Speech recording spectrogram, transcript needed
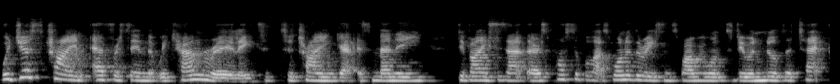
We're just trying everything that we can really to, to try and get as many devices out there as possible. That's one of the reasons why we want to do another tech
